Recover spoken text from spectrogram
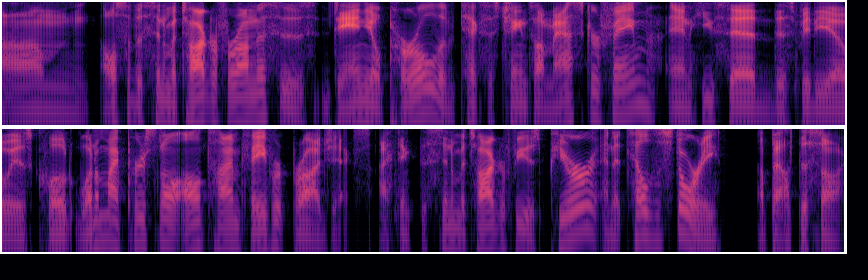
Um, also, the cinematographer on this is Daniel Pearl of Texas Chainsaw Massacre fame, and he said this video is quote one of my personal all-time favorite projects. I think the cinematography is pure and it tells a story about the song.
